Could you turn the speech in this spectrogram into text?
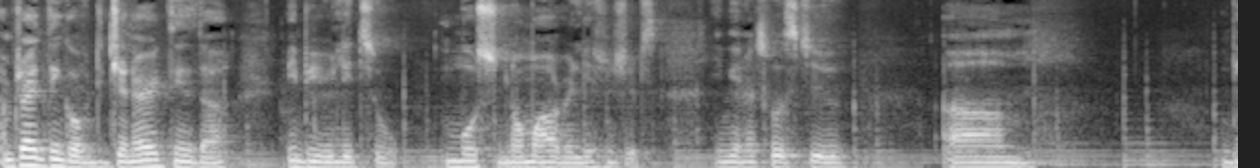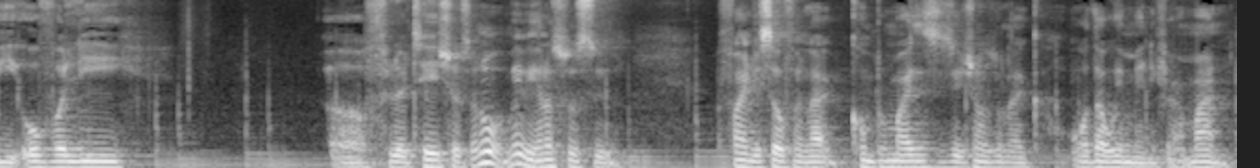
I'm trying to think of the generic things that maybe relate to most normal relationships. Maybe you're not supposed to um, be overly uh, flirtatious. Or no, maybe you're not supposed to find yourself in like compromising situations with like other women if you're a man,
